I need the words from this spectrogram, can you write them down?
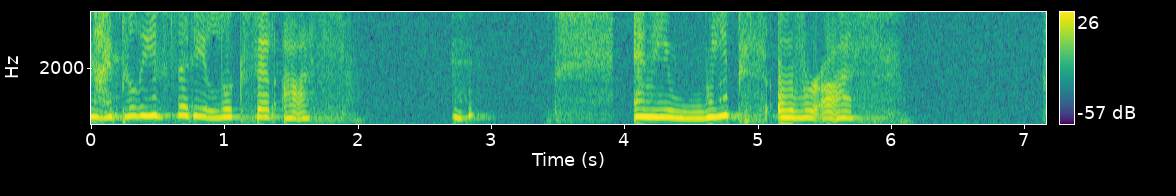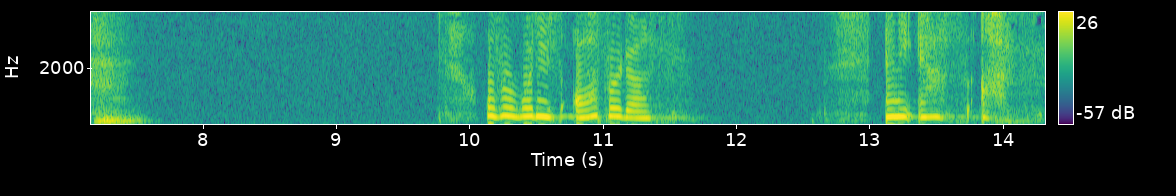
And I believe that He looks at us and He weeps over us over what He's offered us. And He asks us,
